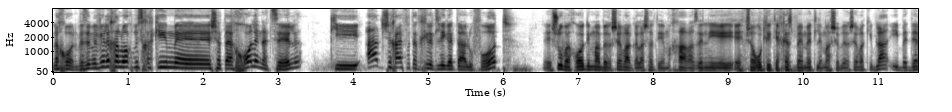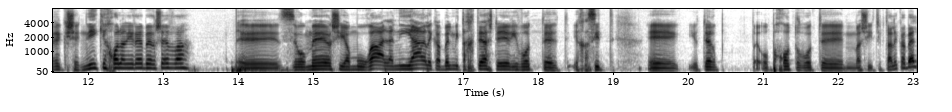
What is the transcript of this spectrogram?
נכון, וזה מביא לך לוח משחקים אה, שאתה יכול לנצל, כי עד שחיפה תתחיל את ליגת האלופות, אה, שוב, אנחנו לא יודעים מה באר שבע, הגרלה שלה תהיה מחר, אז אין לי אפשרות להתייחס באמת למה שבאר שבע קיבלה. היא בדרג שני ככל הנראה באר שבע. אה, זה אומר שהיא אמורה על הנייר לקבל מתחתיה שתי יריבות אה, יחסית יותר או פחות טובות ממה שהיא ציפתה לקבל,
